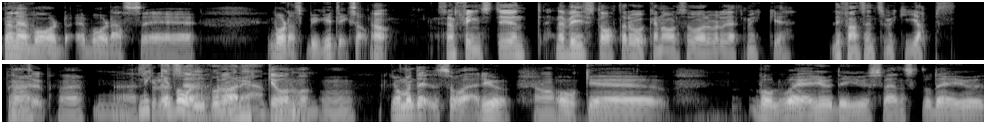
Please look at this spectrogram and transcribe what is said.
Den här vard, vardags, eh, vardagsbygget liksom. Ja. Sen finns det ju inte, när vi startade vår kanal så var det väl rätt mycket, det fanns inte så mycket japs på Nej, Youtube. nej. eh, Mm. Mycket jag säga. Volvo var det. Mycket Volvo. Mm. Ja men det, så är det ju. Ja. Och eh, Volvo är ju, det är ju svenskt och det är ju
